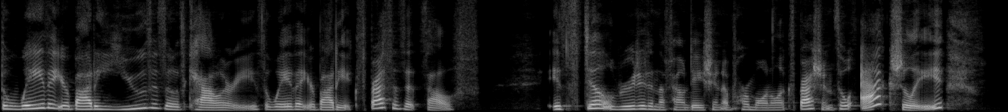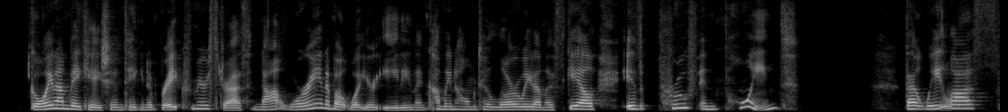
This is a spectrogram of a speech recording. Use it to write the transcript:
the way that your body uses those calories the way that your body expresses itself is still rooted in the foundation of hormonal expression. So actually going on vacation, taking a break from your stress, not worrying about what you're eating, and coming home to lower weight on the scale is proof in point that weight loss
